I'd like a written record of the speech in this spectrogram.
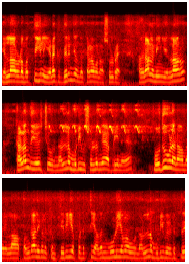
எல்லாரோட மத்தியிலும் எனக்கு தெரிஞ்ச அந்த கனவை நான் சொல்கிறேன் அதனால் நீங்கள் எல்லாரும் கலந்து யோசித்து ஒரு நல்ல முடிவு சொல்லுங்கள் அப்படின்னு பொதுவில் நாம் எல்லா பங்காளிகளுக்கும் தெரியப்படுத்தி அதன் மூலியமாக ஒரு நல்ல முடிவை எடுத்து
